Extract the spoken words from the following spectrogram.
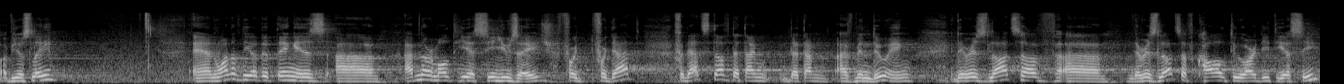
obviously. And one of the other thing is uh, abnormal TSC usage. For, for, that, for that stuff that, I'm, that I'm, I've been doing, there is lots of, uh, there is lots of call to RDTSC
